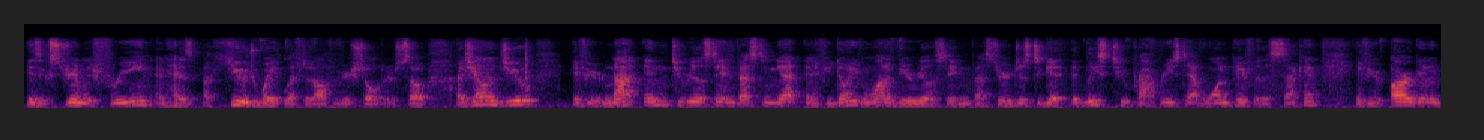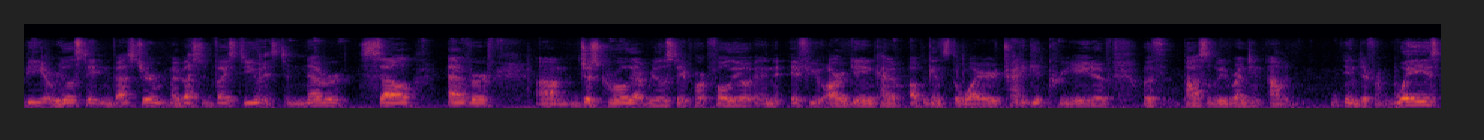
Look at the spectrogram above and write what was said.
is extremely freeing and has a huge weight lifted off of your shoulders. So I challenge you if you're not into real estate investing yet, and if you don't even want to be a real estate investor, just to get at least two properties to have one pay for the second. If you are going to be a real estate investor, my best advice to you is to never sell ever. Um, just grow that real estate portfolio, and if you are getting kind of up against the wire, try to get creative with possibly renting out in different ways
